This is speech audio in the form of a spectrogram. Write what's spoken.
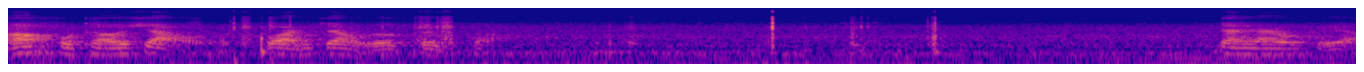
啊，我调一下哦。不然这样我就对不到，这样应该 OK 啊。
